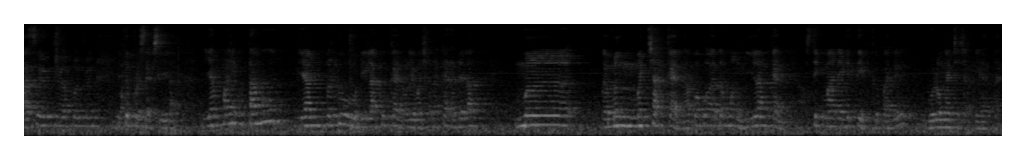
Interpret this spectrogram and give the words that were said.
Terasa ke apa ke itu persepsi lah yang paling utama yang perlu dilakukan oleh masyarakat adalah me, memecahkan apa apa atau menghilangkan stigma negatif kepada golongan cacat penglihatan.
